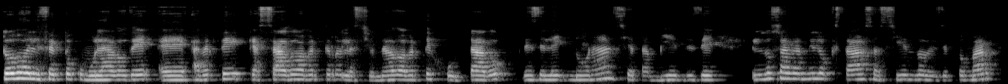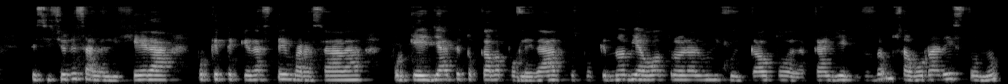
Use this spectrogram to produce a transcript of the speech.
todo el efecto acumulado de eh, haberte casado, haberte relacionado, haberte juntado, desde la ignorancia también, desde el no saber ni lo que estabas haciendo, desde tomar decisiones a la ligera, porque te quedaste embarazada, porque ya te tocaba por la edad, pues porque no había otro, era el único incauto de la calle. Entonces vamos a borrar esto, ¿no?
